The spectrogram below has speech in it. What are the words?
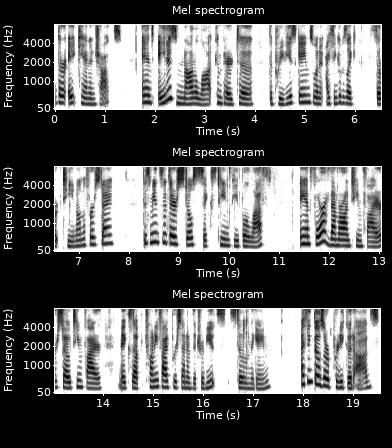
there are eight cannon shots and eight is not a lot compared to the previous games when it, i think it was like 13 on the first day. This means that there's still 16 people left and four of them are on team fire so team fire makes up 25% of the tributes still in the game. I think those are pretty good odds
